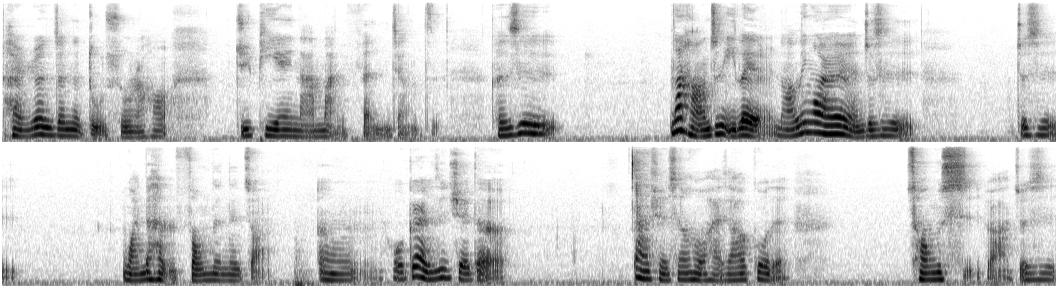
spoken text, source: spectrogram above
很认真的读书，然后 GPA 拿满分这样子。可是那好像就是一类人，然后另外一类人就是就是玩的很疯的那种。嗯，我个人是觉得大学生活还是要过得充实吧，就是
